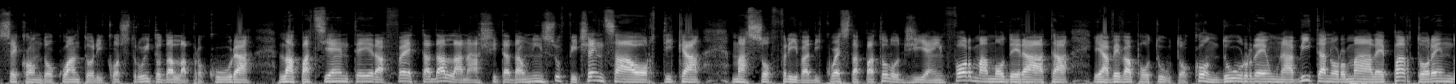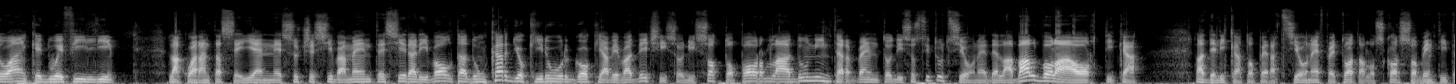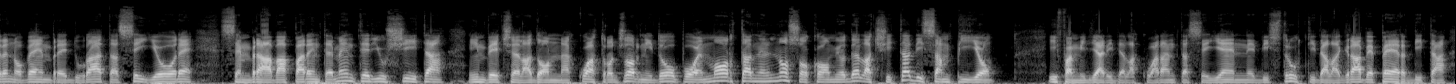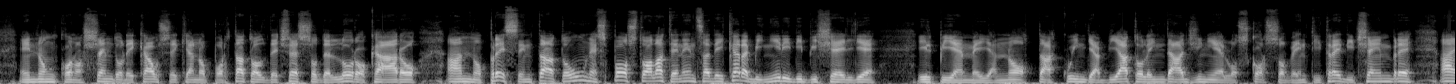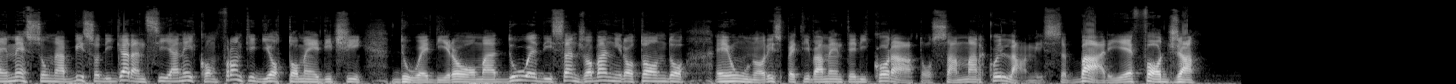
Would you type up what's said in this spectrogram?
Secondo quanto ricostruito dalla procura, la paziente era affetta dalla nascita da un'insufficienza aortica, ma soffriva di questa patologia in forma moderata e aveva potuto condurre una vita normale partorendo anche due figli. La 46enne successivamente si era rivolta ad un cardiochirurgo che aveva deciso di sottoporla ad un intervento di sostituzione della valvola aortica. La delicata operazione effettuata lo scorso 23 novembre, durata sei ore, sembrava apparentemente riuscita, invece la donna quattro giorni dopo è morta nel nosocomio della città di San Pio. I familiari della 46enne, distrutti dalla grave perdita e non conoscendo le cause che hanno portato al decesso del loro caro, hanno presentato un esposto alla tenenza dei carabinieri di Bisceglie. Il PM Iannotta ha quindi avviato le indagini e lo scorso 23 dicembre ha emesso un avviso di garanzia nei confronti di otto medici, due di Roma, due di San Giovanni Rotondo e uno rispettivamente di Corato, San Marco in Lamis, Bari e Foggia.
